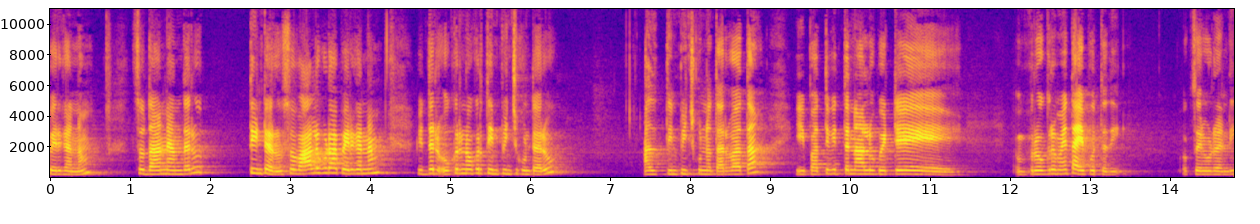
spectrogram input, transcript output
పెరుగన్నం. సో దాన్ని అందరూ తింటారు. సో వాళ్ళు కూడా ఆ పెరుగన్నం ఇద్దరు ఒకరినొకరు తినిపించుకుంటారు. అది తినిపించుకున్న తర్వాత ఈ పత్తి విత్తనాలు పెట్టే ప్రోగ్రామ్ అయితే అయిపోతుంది. ఒకసారి చూడండి.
